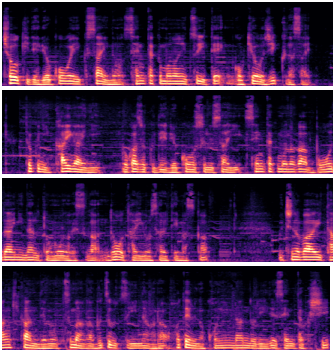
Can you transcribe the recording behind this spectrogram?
長期で旅行へ行く際の洗濯物についてご教示ください。特に海外にご家族で旅行する際洗濯物が膨大になると思うのですがどう対応されていますか？うちの場合短期間でも妻がブツブツ言いながらホテルのコインランドリーで洗濯し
